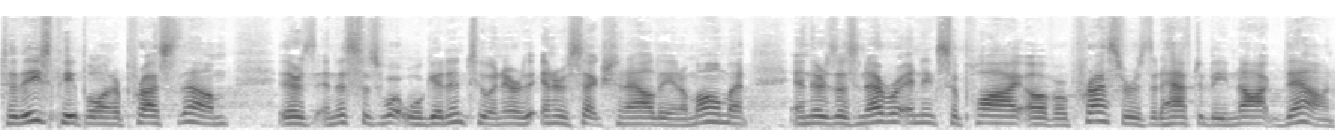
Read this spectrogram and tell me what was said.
to these people and oppress them. There's, and this is what we'll get into in inter- intersectionality in a moment. And there's this never ending supply of oppressors that have to be knocked down.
